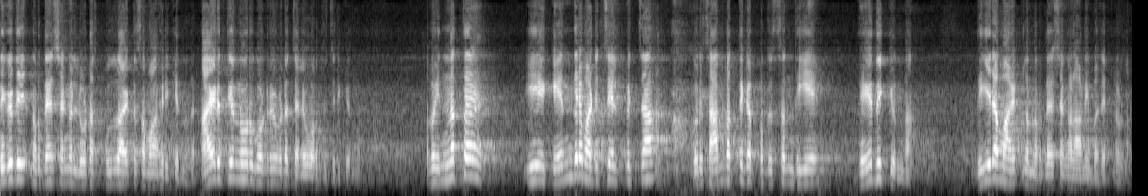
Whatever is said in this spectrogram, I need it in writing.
നികുതി നിർദ്ദേശങ്ങളിലൂടെ പുതുതായിട്ട് സമാഹരിക്കുന്നത്. ആയിരത്തി എണ്ണൂറ് കോടി രൂപയുടെ ചെലവ് വർദ്ധിച്ചിരിക്കുന്നു. അപ്പൊ ഇന്നത്തെ ഈ കേന്ദ്രം അടിച്ചേൽപ്പിച്ച ഒരു സാമ്പത്തിക പ്രതിസന്ധിയെ ഭേദിക്കുന്ന ധീരമായിട്ടുള്ള നിർദ്ദേശങ്ങളാണ് ഈ ബജറ്റിലുള്ളത്.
